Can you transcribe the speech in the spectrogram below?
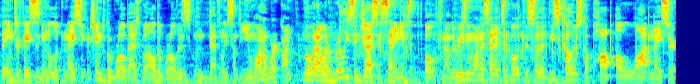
The interface is going to look nice. You can change the world as well. The world is definitely something you want to work on. But what I would really suggest is setting it to both. Now, the reason you want to set it to both is so that these colors could pop a lot nicer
